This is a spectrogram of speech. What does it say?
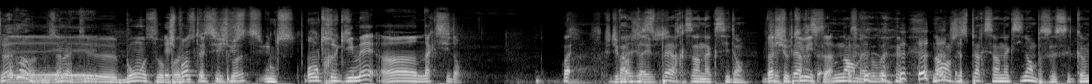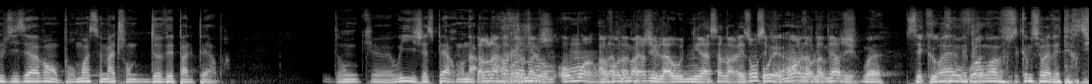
Ouais, non, Lausanne a été euh, bon sur et je pense que c'est ouais. juste une, entre guillemets un accident Ouais. Bah, j'espère que c'est un accident. Là, je suis optimiste, là. Non, mais ouais. non, j'espère que c'est un accident parce que c'est comme je disais avant. Pour moi, ce match, on ne devait pas le perdre. Donc euh, oui, j'espère. On a. On pas perdu, au, au moins. On Avant l'a pas perdu. Là où Nilassan a raison, c'est Ouais, qu'au moins, on l'a pas perdu. Ouais, c'est que Ouais, mais voit pour moi, c'est comme si on l'avait perdu.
